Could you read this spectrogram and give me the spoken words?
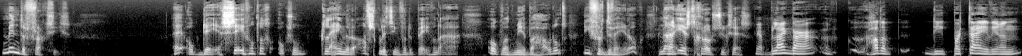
minder fracties ook DS70, ook zo'n kleinere afsplitsing van de PvdA, ook wat meer behoudend, die verdween ook na ja, eerst groot succes. Ja, blijkbaar eh, hadden die partijen weer een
